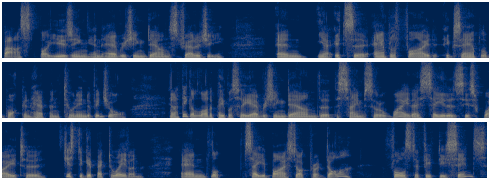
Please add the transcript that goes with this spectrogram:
bust by using an averaging down strategy. And you know, it's an amplified example of what can happen to an individual. And I think a lot of people see averaging down the, the same sort of way. They see it as this way to just to get back to even. And look, say you buy a stock for a dollar, falls to 50 cents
